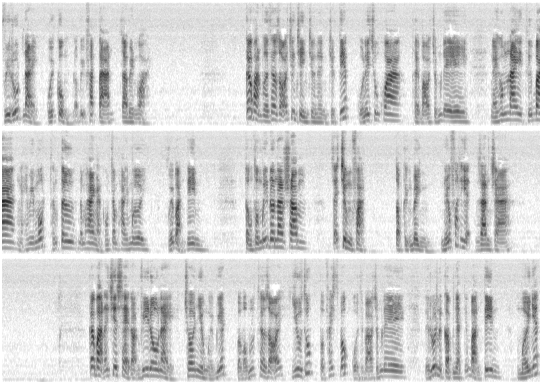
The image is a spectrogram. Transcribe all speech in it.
virus này cuối cùng đã bị phát tán ra bên ngoài. Các bạn vừa theo dõi chương trình truyền hình trực tiếp của Lê Trung Khoa, Thời báo.de ngày hôm nay thứ ba ngày 21 tháng 4 năm 2020 với bản tin Tổng thống Mỹ Donald Trump sẽ trừng phạt Tập Cảnh Bình nếu phát hiện gian trá. Các bạn hãy chia sẻ đoạn video này cho nhiều người biết và bấm nút theo dõi YouTube và Facebook của Thời báo.de để luôn được cập nhật những bản tin mới nhất,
